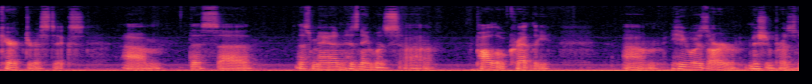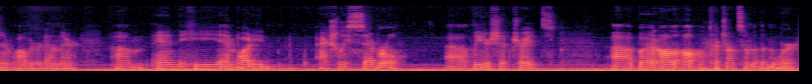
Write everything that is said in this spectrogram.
characteristics. Um, this uh, this man, his name was uh, Paulo Cretley. Um, he was our mission president while we were down there, um, and he embodied actually several uh, leadership traits. Uh, but I'll, I'll, touch on some of the more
